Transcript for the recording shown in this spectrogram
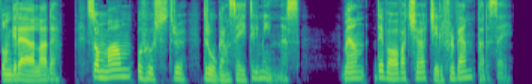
De grälade. Som man och hustru drog han sig till minnes. Men det var vad Churchill förväntade sig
